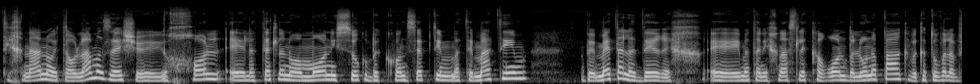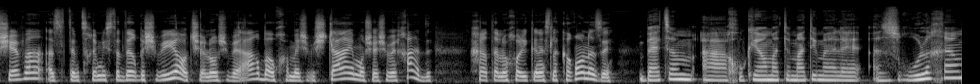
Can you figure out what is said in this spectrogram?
תכננו את העולם הזה שיכול אה, לתת לנו המון עיסוק בקונספטים מתמטיים. באמת על הדרך, אה, אם אתה נכנס לקרון בלונה פארק וכתוב עליו שבע, אז אתם צריכים להסתדר בשביעיות, שלוש וארבע, או חמש ושתיים, או שש ואחד, אחרת אתה לא יכול להיכנס לקרון הזה. בעצם החוקים המתמטיים האלה עזרו לכם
